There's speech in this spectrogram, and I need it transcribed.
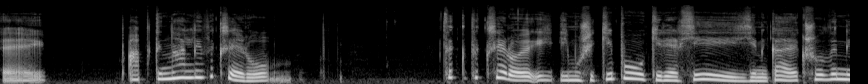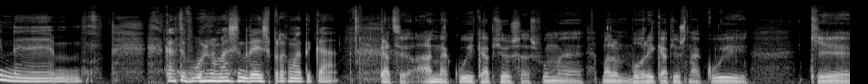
Ε, απ' την άλλη δεν ξέρω, δεν, δεν ξέρω, η, η, μουσική που κυριαρχεί γενικά έξω δεν είναι κάτι που μπορεί να μας συνδέσει πραγματικά. Κάτσε, αν ακούει κάποιος ας πούμε, μάλλον μπορεί κάποιος να ακούει και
